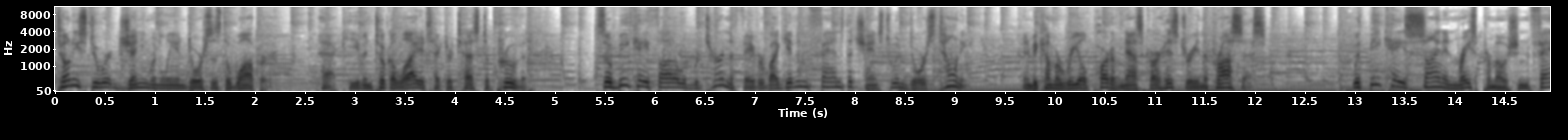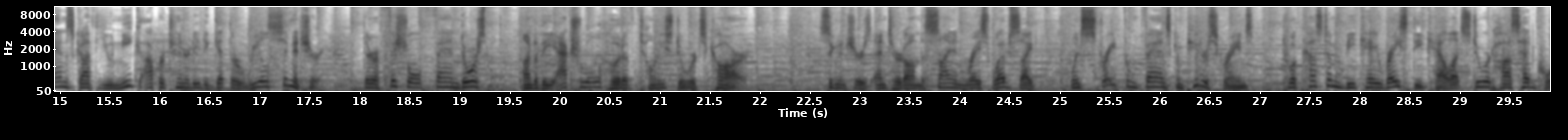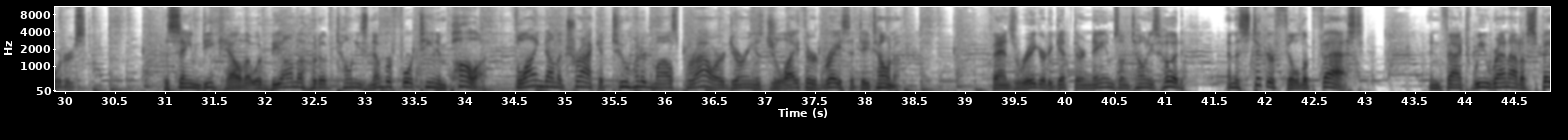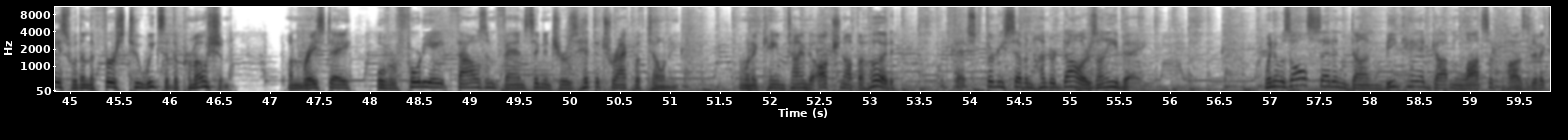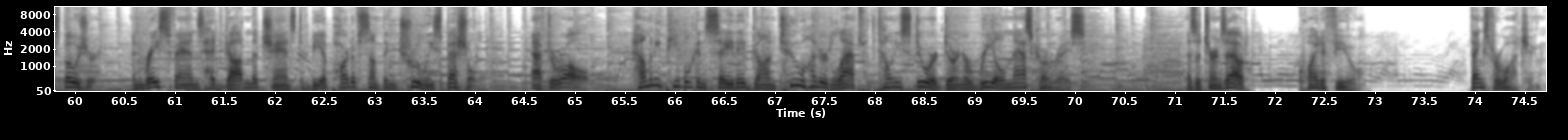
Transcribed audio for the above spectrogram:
Tony Stewart genuinely endorses the Whopper. Heck, he even took a lie detector test to prove it. So BK thought it would return the favor by giving fans the chance to endorse Tony and become a real part of NASCAR history in the process. With BK's sign and race promotion, fans got the unique opportunity to get their real signature, their official fan endorsement, under the actual hood of Tony Stewart's car. Signatures entered on the Sign and Race website went straight from fans' computer screens to a custom BK race decal at Stewart Haas headquarters. The same decal that would be on the hood of Tony's number 14 Impala, flying down the track at 200 miles per hour during his July 3rd race at Daytona. Fans were eager to get their names on Tony's hood, and the sticker filled up fast. In fact, we ran out of space within the first two weeks of the promotion. On race day, over 48,000 fan signatures hit the track with Tony. And when it came time to auction off the hood, it fetched $3,700 on eBay. When it was all said and done, BK had gotten lots of positive exposure, and race fans had gotten the chance to be a part of something truly special. After all, how many people can say they've gone 200 laps with Tony Stewart during a real NASCAR race? As it turns out, quite a few. Thanks for watching.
